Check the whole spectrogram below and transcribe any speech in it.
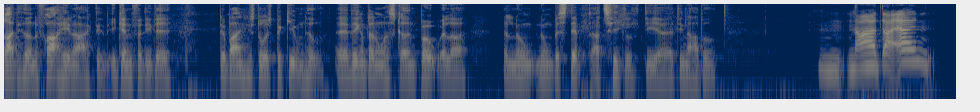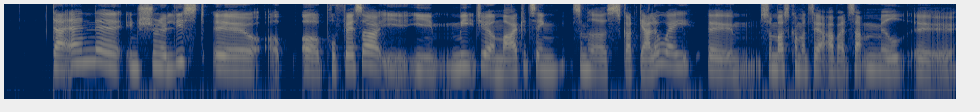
rettighederne fra helt nøjagtigt. Igen, fordi det, det var bare en historisk begivenhed. Øh, jeg ved ikke, om der er nogen, der har skrevet en bog, eller eller nogen, nogen bestemt artikel, de, øh, de nappede? Mm, nej, der er en, der er en, øh, en journalist øh, og, og professor i, i medie og marketing, som hedder Scott Galloway, øh, som også kommer til at arbejde sammen med, øh,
